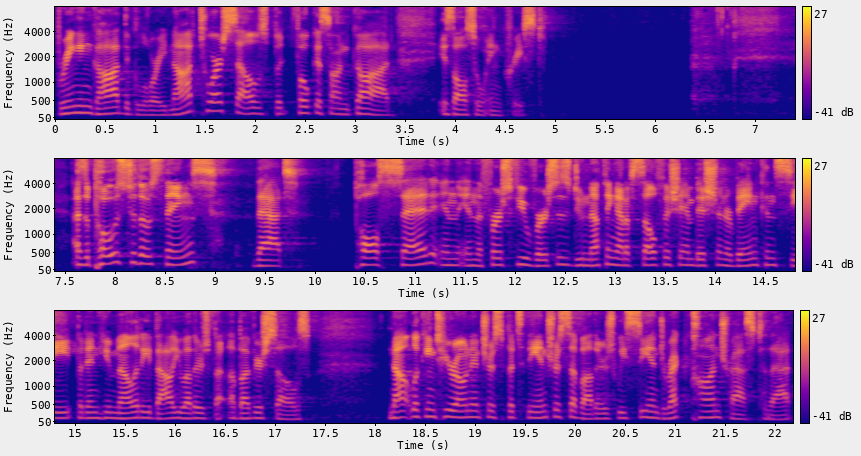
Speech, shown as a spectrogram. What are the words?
bringing God the glory, not to ourselves, but focus on God, is also increased. As opposed to those things that Paul said in, in the first few verses do nothing out of selfish ambition or vain conceit, but in humility value others above yourselves. Not looking to your own interests, but to the interests of others, we see in direct contrast to that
